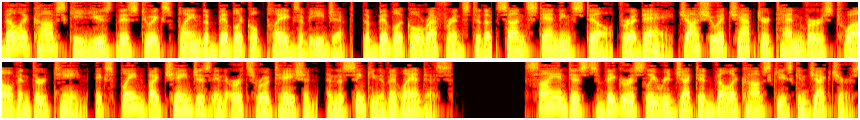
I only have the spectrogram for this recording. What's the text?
Velikovsky used this to explain the biblical plagues of Egypt, the biblical reference to the sun standing still for a day Joshua chapter 10 verse 12 and 13, explained by changes in Earth's rotation, and the sinking of Atlantis. Scientists vigorously rejected Velikovsky's conjectures.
